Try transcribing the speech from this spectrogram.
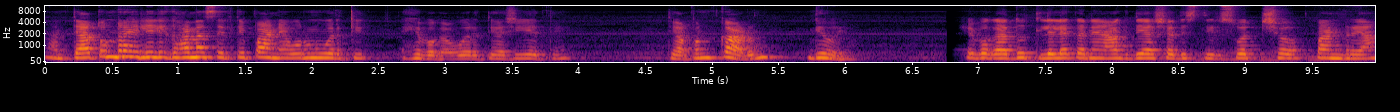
आणि त्यातून राहिलेली घाण असेल ती पाण्यावरून वरती हे बघा वरती अशी येते ती आपण काढून घेऊया. हे बघा धुतलेल्या कण्या अगदी अशा दिसतील स्वच्छ पांढऱ्या.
